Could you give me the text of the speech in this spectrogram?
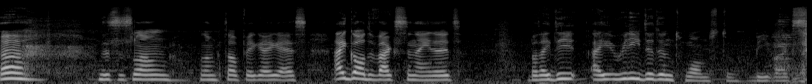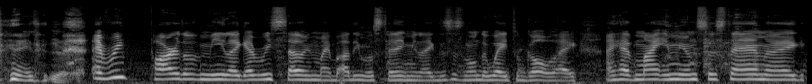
Uh, this is long, long topic, I guess. I got vaccinated, but I did. I really didn't want to be vaccinated. Yeah. every part of me, like every cell in my body, was telling me like this is not the way to go. Like I have my immune system. Like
